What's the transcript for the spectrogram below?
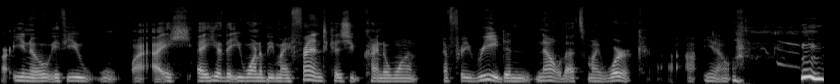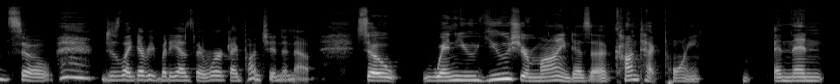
are, you know, if you, I, I hear that you want to be my friend because you kind of want a free read. And no, that's my work, uh, you know. so just like everybody has their work, I punch in and out. So when you use your mind as a contact point and then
